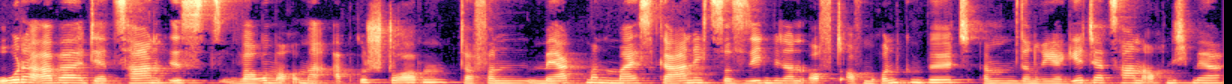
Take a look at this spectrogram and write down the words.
Oder aber der Zahn ist, warum auch immer, abgestorben. Davon merkt man meist gar nichts. Das sehen wir dann oft auf dem Röntgenbild. Ähm, dann reagiert der Zahn auch nicht mehr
